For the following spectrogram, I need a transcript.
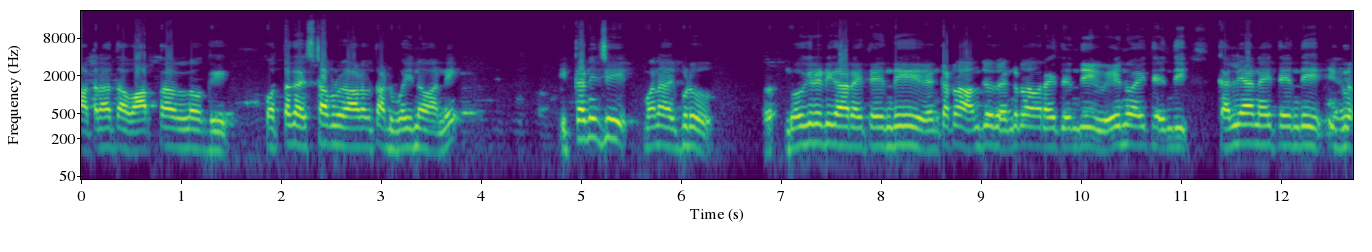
ఆ తర్వాత వార్తల్లోకి కొత్తగా ఎస్టాబ్లిష్ కావడంతో అటు పోయిన వాడిని ఇక్కడి నుంచి మన ఇప్పుడు గోగిరెడ్డి గారు అయితే ఏంది వెంకటరావు ఆంధ్ర వెంకటరావు గారు అయితేంది వేణు అయితేంది కళ్యాణ్ అయితేంది ఇట్లా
